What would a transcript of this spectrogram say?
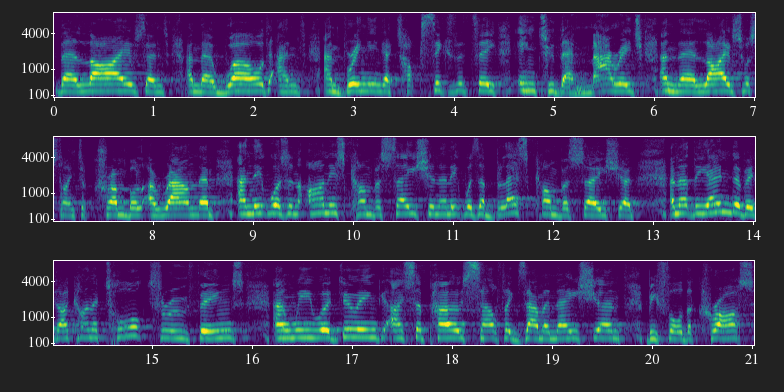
their lives and, and their world and, and bringing a toxicity into their marriage and their lives were starting to crumble around them. And it was an honest conversation and it was a blessed conversation. And at the end of it, I kind of talked through things and we were doing, I suppose, self examination before the cross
